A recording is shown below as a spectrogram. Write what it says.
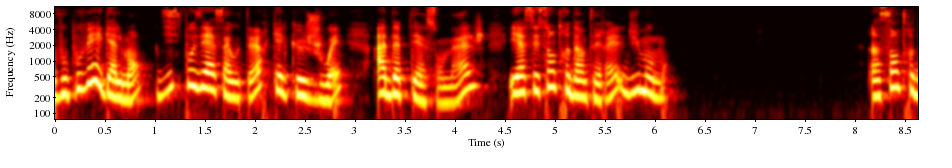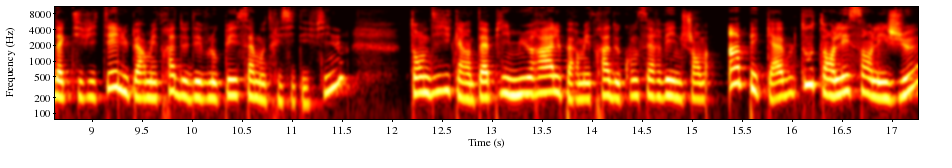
Vous pouvez également disposer à sa hauteur quelques jouets adaptés à son âge et à ses centres d'intérêt du moment. Un centre d'activité lui permettra de développer sa motricité fine, tandis qu'un tapis mural permettra de conserver une chambre impeccable tout en laissant les jeux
